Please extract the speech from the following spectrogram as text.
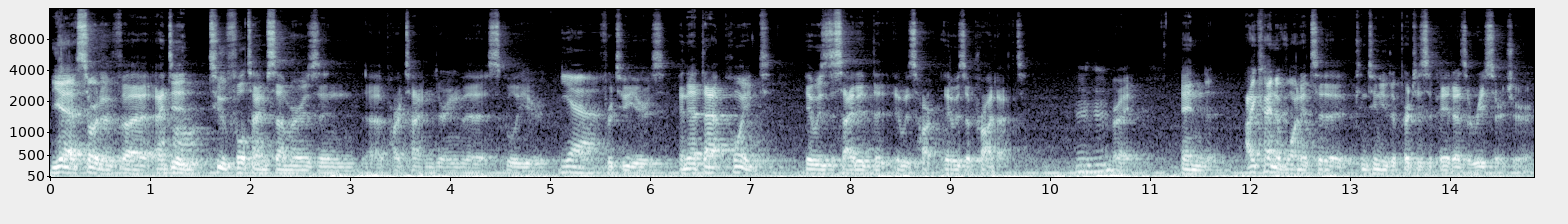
Yeah, sort of. Uh, I did two full time summers and uh, part time during the school year Yeah. for two years. And at that point, it was decided that it was hard, it was a product, mm-hmm. right? And I kind of wanted to continue to participate as a researcher,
